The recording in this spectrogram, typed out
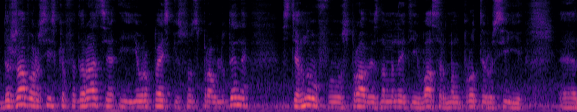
держава Російська Федерація і Європейський суд з прав людини стягнув у справі знаменитій Вассерман проти Росії е,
